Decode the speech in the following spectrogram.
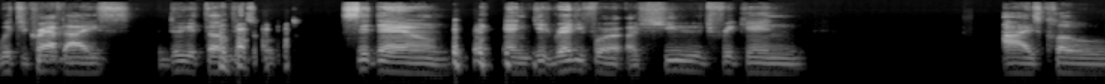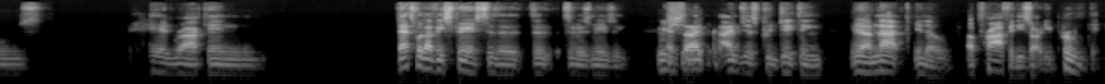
with your craft ice, do your thug sit down and get ready for a huge freaking eyes closed, head rocking. That's what I've experienced to the to, to his music. And so I, I'm just predicting, you know, I'm not, you know, a prophet. He's already proved it,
